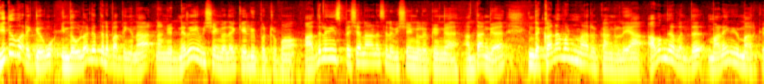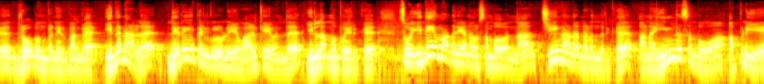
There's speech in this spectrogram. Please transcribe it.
இது வரைக்கும் இந்த உலகத்தில் பார்த்தீங்கன்னா நாங்கள் நிறைய விஷயங்களை கேள்விப்பட்டிருப்போம். அதுலேயும் ஸ்பெஷலான சில விஷயங்கள் இருக்குங்க. அதாங்க இந்த கணவன்மார் இருக்காங்க இல்லையா? அவங்க வந்து மனைவிமாருக்கு துரோகம் பண்ணியிருப்பாங்க இதனால் நிறைய பெண்களுடைய வாழ்க்கை வந்து இல்லாமல் போயிருக்கு. ஸோ இதே மாதிரியான ஒரு சம்பவம் தான் சீனாவில் நடந்திருக்கு. ஆனால் இந்த சம்பவம் அப்படியே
